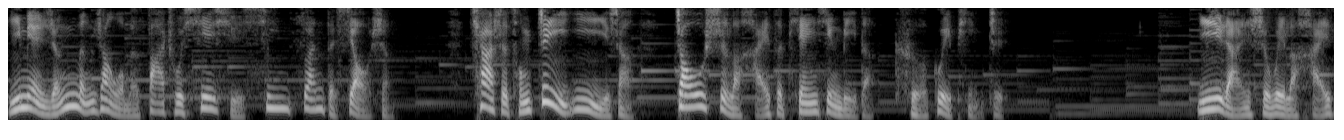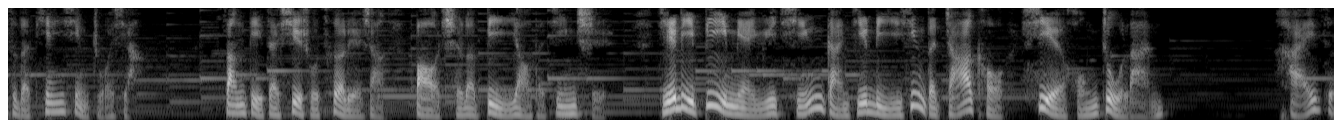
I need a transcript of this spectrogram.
一面仍能让我们发出些许心酸的笑声，恰是从这一意义上，昭示了孩子天性里的可贵品质。依然是为了孩子的天性着想，桑蒂在叙述策略上保持了必要的矜持，竭力避免于情感及理性的闸口泄洪筑栏。孩子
